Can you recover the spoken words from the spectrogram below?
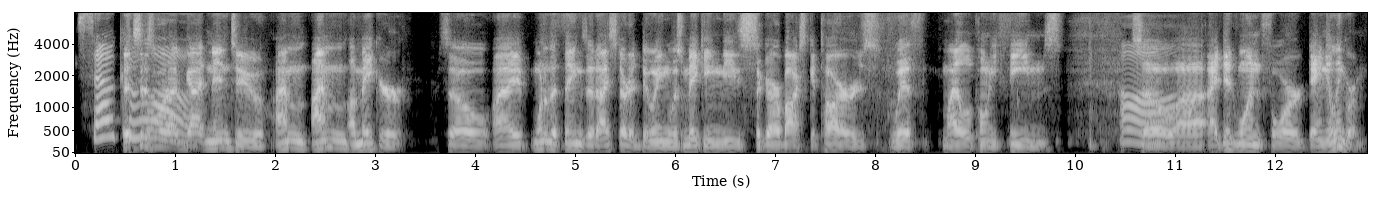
So cool. This is what I've gotten into. I'm I'm a maker. So I one of the things that I started doing was making these cigar box guitars with My Little Pony themes. So uh, I did one for Daniel Ingram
